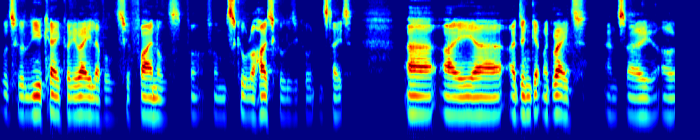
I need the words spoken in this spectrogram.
what's it called in the UK called your A levels, your finals from, from school or high school, as you call it in the States. Uh, I uh, I didn't get my grades, and so I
